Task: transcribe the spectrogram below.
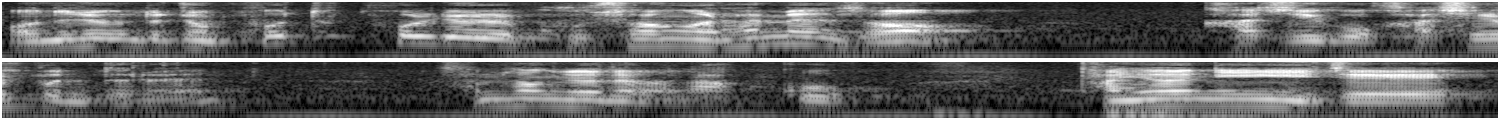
어느 정도 좀 포트폴리오를 구성을 하면서 가지고 가실 분들은 삼성전자가 낫고 당연히 이제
